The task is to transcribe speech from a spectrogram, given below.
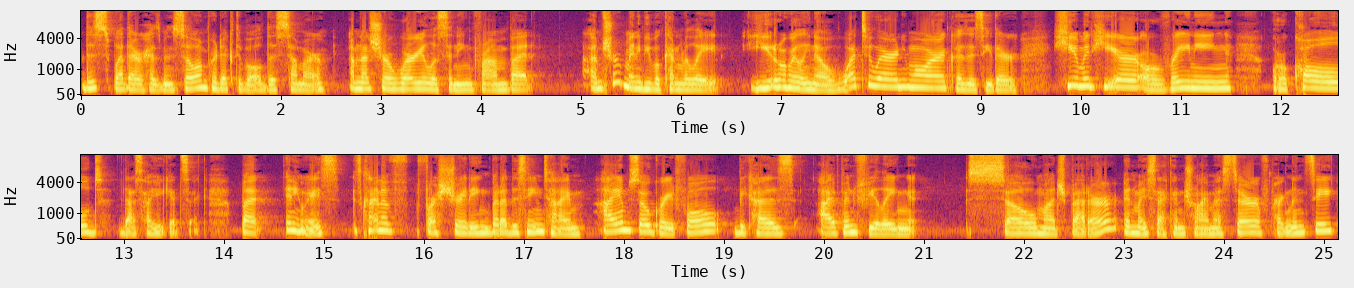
this weather has been so unpredictable this summer. I'm not sure where you're listening from, but I'm sure many people can relate you don't really know what to wear anymore because it's either humid here or raining or cold. That's how you get sick. But, anyways, it's kind of frustrating, but at the same time, I am so grateful because I've been feeling so much better in my second trimester of pregnancy.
